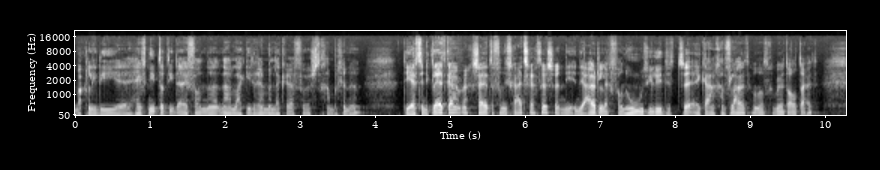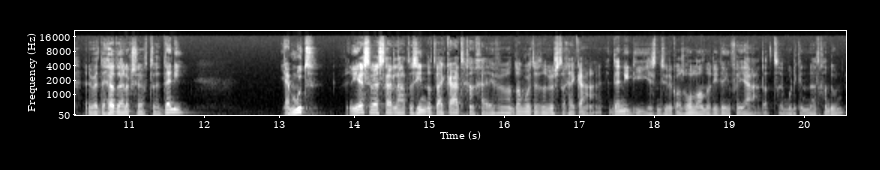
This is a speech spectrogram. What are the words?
Makkeli die heeft niet dat idee van, nou laat ik iedereen maar lekker even rustig gaan beginnen. Die heeft in de kleedkamer gezeten van die scheidsrechters. En die, in die uitleg van hoe moeten jullie dit EK gaan fluiten, want dat gebeurt altijd. En er werd heel duidelijk gezegd, Danny, jij moet in de eerste wedstrijd laten zien dat wij kaarten gaan geven, want dan wordt het een rustig EK. Danny die is natuurlijk als Hollander die denkt van ja, dat eh, moet ik inderdaad gaan doen.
